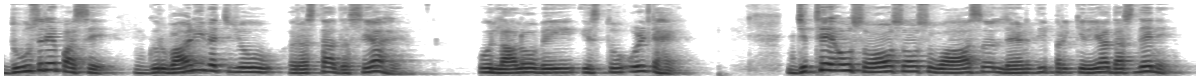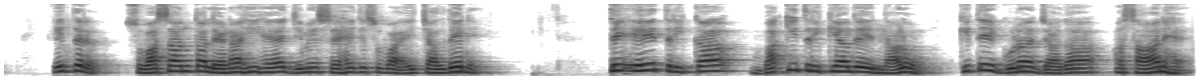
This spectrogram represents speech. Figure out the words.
ਦੂਸਰੇ ਪਾਸੇ ਗੁਰਬਾਣੀ ਵਿੱਚ ਜੋ ਰਸਤਾ ਦੱਸਿਆ ਹੈ, ਉਹ ਲਾ ਲਓ ਬਈ ਇਸ ਤੋਂ ਉਲਟ ਹੈ। ਜਿੱਥੇ ਉਹ 100-100 ਸਵਾਸ ਲੈਣ ਦੀ ਪ੍ਰਕਿਰਿਆ ਦੱਸਦੇ ਨੇ, ਇੱਧਰ ਸਵਾਸਾਂ ਨੂੰ ਤਾਂ ਲੈਣਾ ਹੀ ਹੈ ਜਿਵੇਂ ਸਹਿਜ ਸੁਭਾਏ ਚੱਲਦੇ ਨੇ। ਤੇ ਇਹ ਤਰੀਕਾ ਬਾਕੀ ਤਰੀਕਿਆਂ ਦੇ ਨਾਲੋਂ ਕਿਤੇ ਗੁਣਾ ਜ਼ਿਆਦਾ ਆਸਾਨ ਹੈ,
